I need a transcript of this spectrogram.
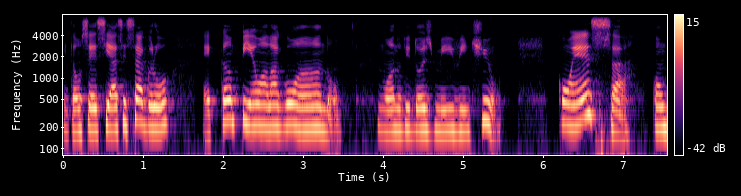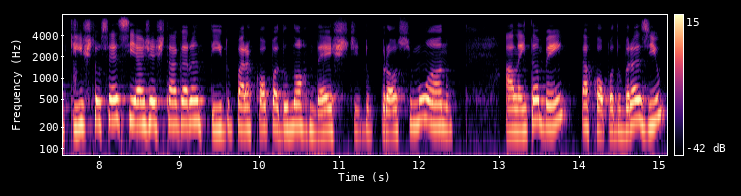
Então, o CSA se sagrou é, campeão alagoano no ano de 2021. Com essa conquista, o CSA já está garantido para a Copa do Nordeste do próximo ano, além também da Copa do Brasil,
